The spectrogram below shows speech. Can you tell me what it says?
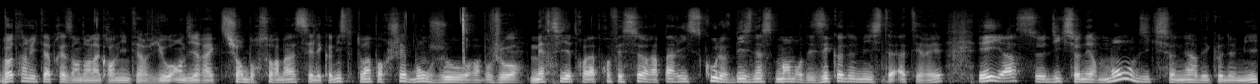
Votre invité à présent dans la grande interview en direct sur Boursorama, c'est l'économiste Thomas Porcher. Bonjour. Bonjour. Merci d'être là, professeur à Paris School of Business, membre des économistes atterrés. Et il y a ce dictionnaire, mon dictionnaire d'économie,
